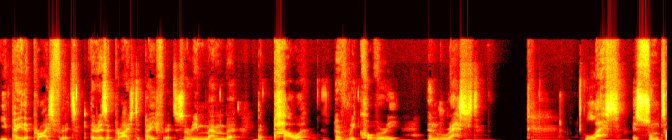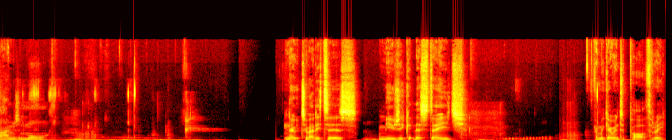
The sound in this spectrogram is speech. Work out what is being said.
you pay the price for it. There is a price to pay for it. So remember the power of recovery and rest. Less is sometimes more. Note to editors music at this stage and we go into part three.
